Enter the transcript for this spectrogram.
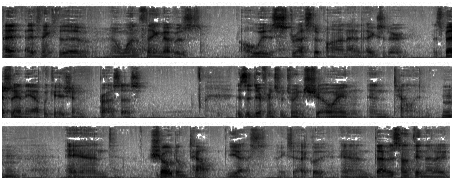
I I think the you know, one thing that was always stressed upon at Exeter, especially in the application process, is the difference between showing and telling. hmm And Show, don't tell. yes, exactly. And that was something that I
